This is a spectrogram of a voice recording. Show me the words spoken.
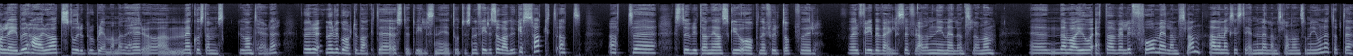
Og Labour har jo hatt store problemer med det her, og med hvordan de skulle håndtere det. For når vi går tilbake til østutvidelsen i 2004, så var det jo ikke sagt at, at uh, Storbritannia skulle åpne fullt opp for, for fri bevegelse fra de nye medlemslandene. Uh, de var jo et av veldig få medlemsland av de eksisterende medlemslandene som gjorde nettopp det.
